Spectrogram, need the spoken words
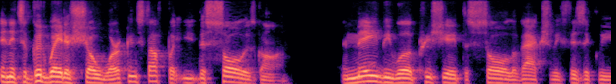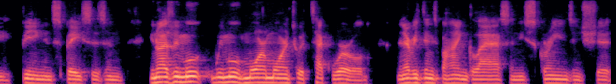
and it's a good way to show work and stuff, but you, the soul is gone. And maybe we'll appreciate the soul of actually physically being in spaces and you know as we move we move more and more into a tech world and everything's behind glass and these screens and shit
